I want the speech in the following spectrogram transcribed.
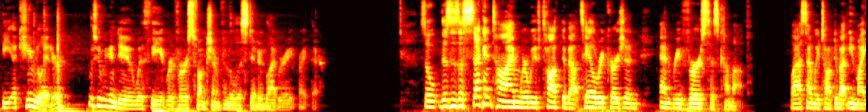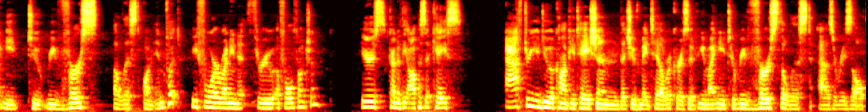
the accumulator, which we can do with the reverse function from the list standard library right there. So this is a second time where we've talked about tail recursion and reverse has come up. Last time we talked about you might need to reverse a list on input before running it through a fold function. Here's kind of the opposite case after you do a computation that you've made tail recursive, you might need to reverse the list as a result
